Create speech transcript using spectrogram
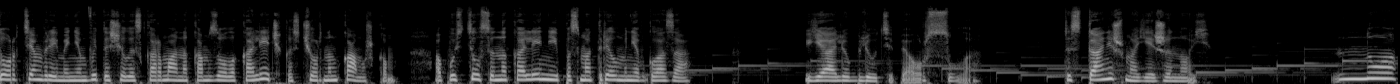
Тор тем временем вытащил из кармана камзола колечко с черным камушком, опустился на колени и посмотрел мне в глаза. «Я люблю тебя, Урсула. Ты станешь моей женой?» «Но...»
